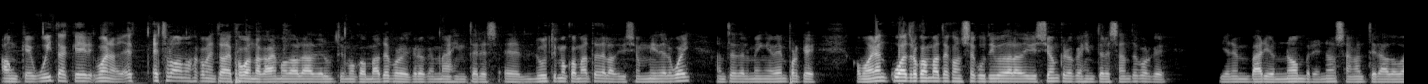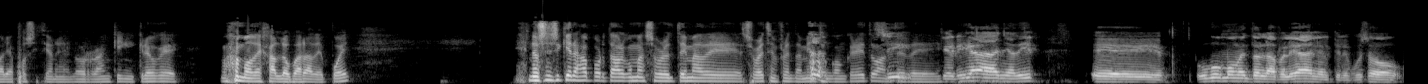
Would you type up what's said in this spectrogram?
aunque Whittaker, bueno, es- esto lo vamos a comentar después cuando acabemos de hablar del último combate porque creo que es más interés el último combate de la división middleweight antes del main event porque como eran cuatro combates consecutivos de la división creo que es interesante porque vienen varios nombres, ¿no? Se han alterado varias posiciones en los rankings y creo que vamos a dejarlo para después. No sé si quieres aportar algo más sobre el tema de sobre este enfrentamiento en concreto Sí, antes de quería añadir, eh, hubo un momento en la pelea en el que le puso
